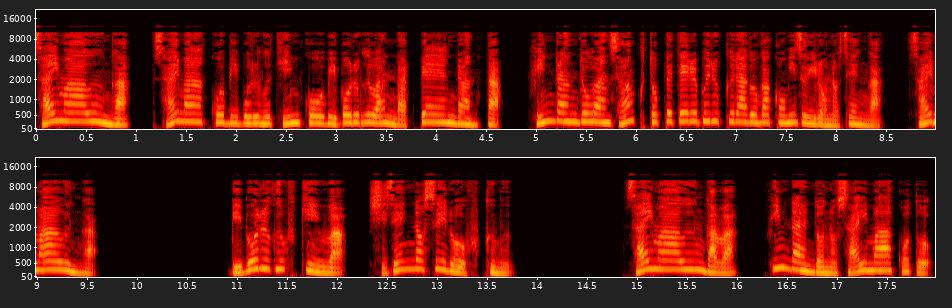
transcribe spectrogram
サイマー運河、サイマーコビボルグ近郊ビボルグ湾ラッペーンランタ、フィンランド湾サンクトペテルブルクラドが小水色の線が、サイマー運河。ビボルグ付近は自然の水路を含む。サイマー運河は、フィンランドのサイマー湖と、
